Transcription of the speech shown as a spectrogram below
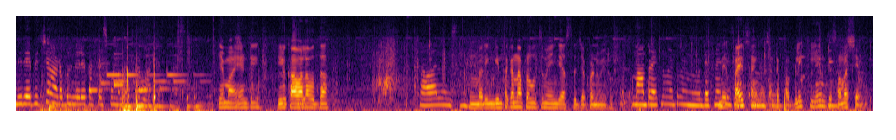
మీరు వేపించి ఆ డబ్బులు మీరే కట్టేసుకున్నాం మాత్రం మాట్లాడుతున్నారు ఏమా ఏంటి? ఇల్లు కావాలా వద్దా? కావాలని సార్. మరి ఇంకెంతకన్నా ప్రభుత్వం ఏం చేస్తుంది చెప్పండి మీరు? మా ప్రయత్నం అయితే మేము డెఫినెట్లీ ప్రయత్నం అంటే పబ్లిక్ ఏమిటి సమస్య ఏమిటి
